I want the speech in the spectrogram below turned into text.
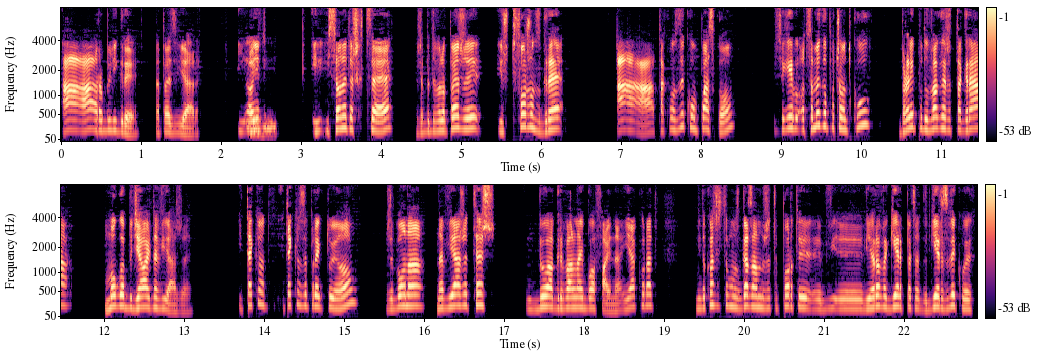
AAA robili gry na PSVR. I oni Mhm. i, I Sony też chce, żeby deweloperzy już tworząc grę AAA, taką zwykłą paską, tak jakby od samego początku brali pod uwagę, że ta gra mogłaby działać na VR-ze. I tak ją, i tak ją zaprojektują, żeby ona na VR-ze też była grywalna i była fajna. I akurat nie do końca z tobą zgadzam, że te porty wi- VR-owe gier, PC, gier zwykłych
